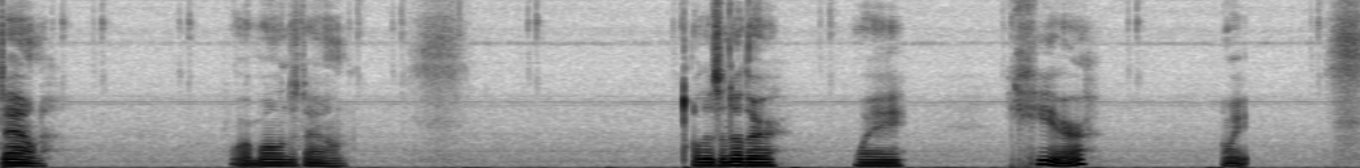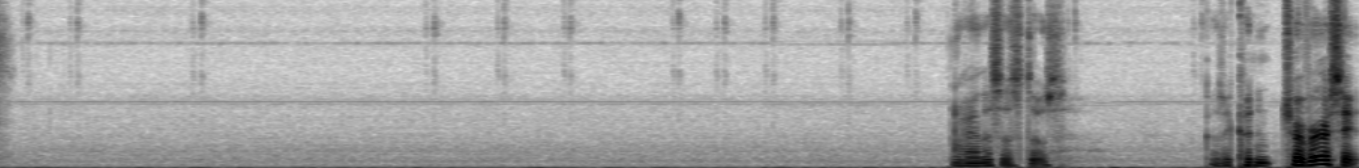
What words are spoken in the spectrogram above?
Down. Four bones down. Oh, there's another way here. Wait. Okay, this is those. Because we couldn't traverse it.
